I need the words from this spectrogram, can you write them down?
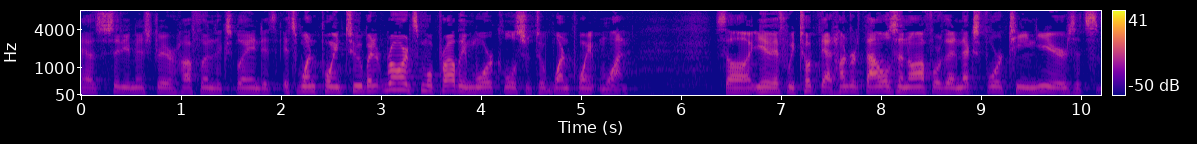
as City Administrator Hofland explained, it's, it's 1.2, but it, it's more, probably more closer to 1.1. So if we took that 100,000 off over the next 14 years, it's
